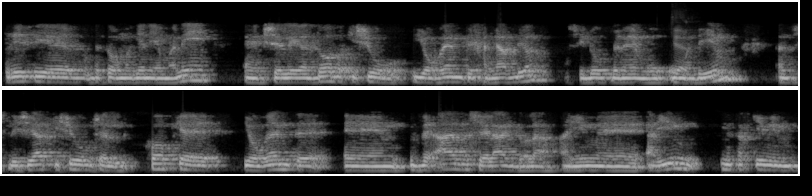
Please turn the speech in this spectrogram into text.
טריפייר בתור מגן ימני. כשלידו בקישור יורנטי חייב להיות, השילוב ביניהם הוא כן. מדהים, אז שלישיית קישור של קוקה, יורנטה, ואז השאלה הגדולה, האם, האם משחקים עם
